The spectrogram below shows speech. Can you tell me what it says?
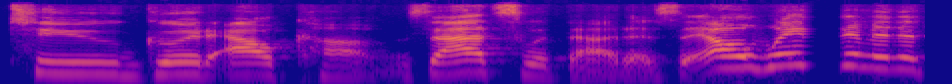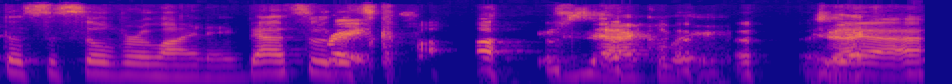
to good outcomes. That's what that is. Oh, wait a minute, that's a silver lining. That's what right. it's called. exactly. exactly. Yeah.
